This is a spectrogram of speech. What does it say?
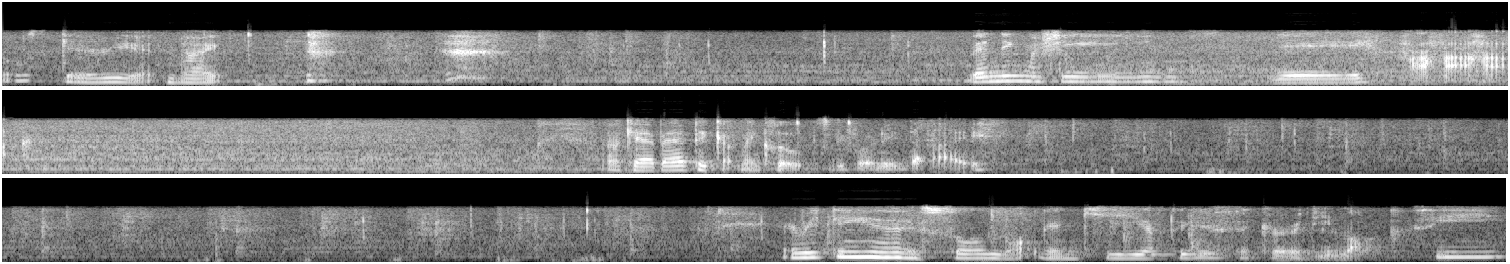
So scary at night. Vending machines. Yay. Ha ha ha. Okay, I better pick up my clothes before they die. Everything here is so lock and key. You have to use security lock. See?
